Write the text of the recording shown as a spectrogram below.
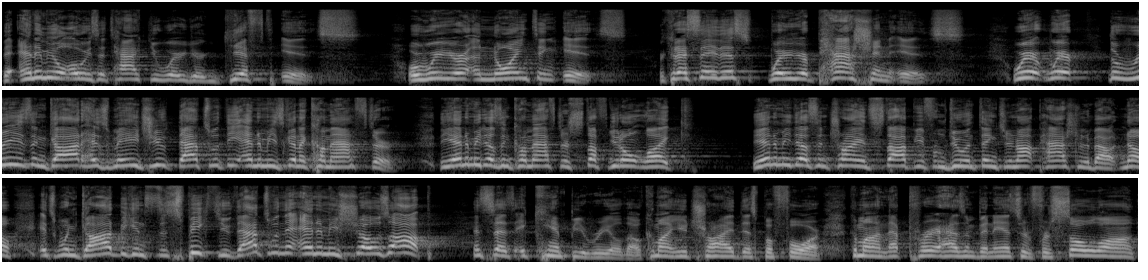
The enemy will always attack you where your gift is or where your anointing is. Or can I say this? Where your passion is. Where, where the reason God has made you, that's what the enemy's gonna come after. The enemy doesn't come after stuff you don't like. The enemy doesn't try and stop you from doing things you're not passionate about. No, it's when God begins to speak to you, that's when the enemy shows up and says, It can't be real though. Come on, you tried this before. Come on, that prayer hasn't been answered for so long.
